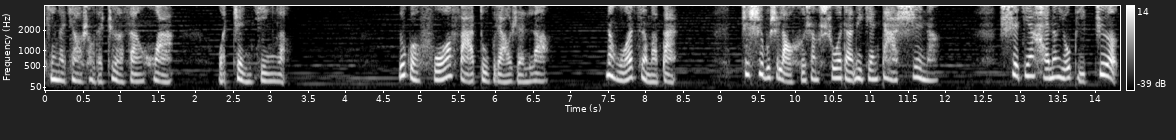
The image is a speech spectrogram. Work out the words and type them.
听了教授的这番话，我震惊了。如果佛法渡不了人了，那我怎么办？这是不是老和尚说的那件大事呢？世间还能有比这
